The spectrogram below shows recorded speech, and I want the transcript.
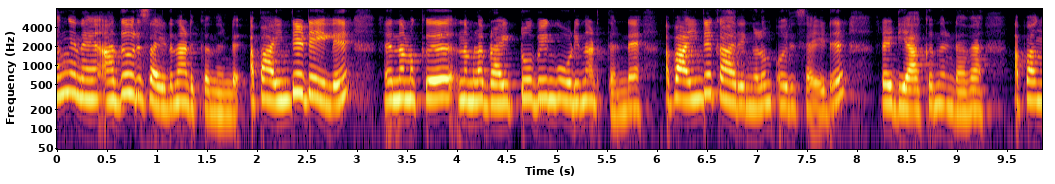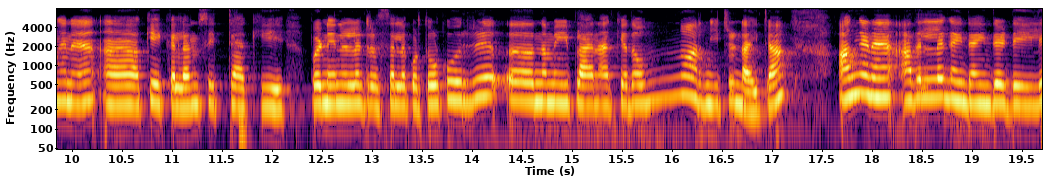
അങ്ങനെ അതൊരു സൈഡ് നടക്കുന്നുണ്ട്. അപ്പോൾ അതിന്റെ ഇടയിൽ നമുക്ക് നമ്മളെ ബ്രൈറ്റ് ട്യൂബിങ് കൂടി നടത്തണ്ടേ? അപ്പോൾ അതിന്റെ കാര്യങ്ങളും ഒരു സൈഡ് റെഡിയാക്കുന്നുണ്ടാവേ. അപ്പോൾ അങ്ങനെ കേക്കെല്ലാം സെറ്റാക്കി പെണ്ണിനുള്ള ഡ്രസ്സെല്ലാം കൊടുത്തു അവർക്ക് ഒരു നമ്മൾ ഈ പ്ലാൻ ആക്കിയതൊന്നും അറിഞ്ഞിട്ടുണ്ടായിട്ടാ. അങ്ങനെ അതെല്ലാം കഴിഞ്ഞിട്ട് അതിന്റെ ഇടയിൽ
